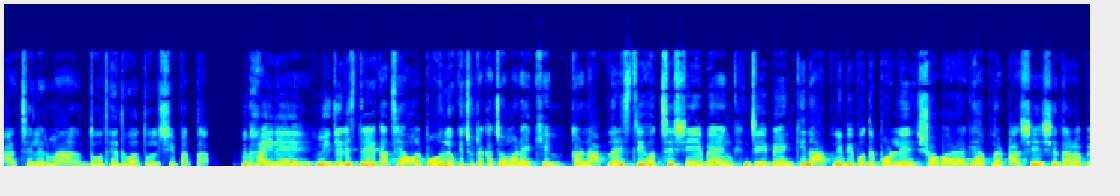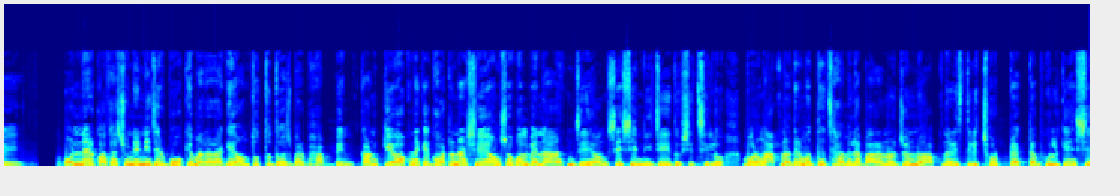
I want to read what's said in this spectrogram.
আর ছেলের মা, দুধে ধোয়া তুলসী পাতা। ভাইরে নিজের স্ত্রীর কাছে অল্প হলেও কিছু টাকা জমা রাখেন। কারণ আপনার স্ত্রী হচ্ছে সেই ব্যাংক যে ব্যাংক কিনা আপনি বিপদে পড়লে সবার আগে আপনার পাশে এসে দাঁড়াবে। অন্যের কথা শুনে নিজের বউকে মারার আগে অন্তত দশ বার ভাববেন। কারণ কেউ আপনাকে ঘটনার সে অংশ বলবে না, যে অংশে সে নিজেই দোষী ছিল। বরং আপনাদের মধ্যে ঝামেলা বাড়ানোর জন্য আপনার স্ত্রীর ছোট্ট একটা ভুলকে সে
